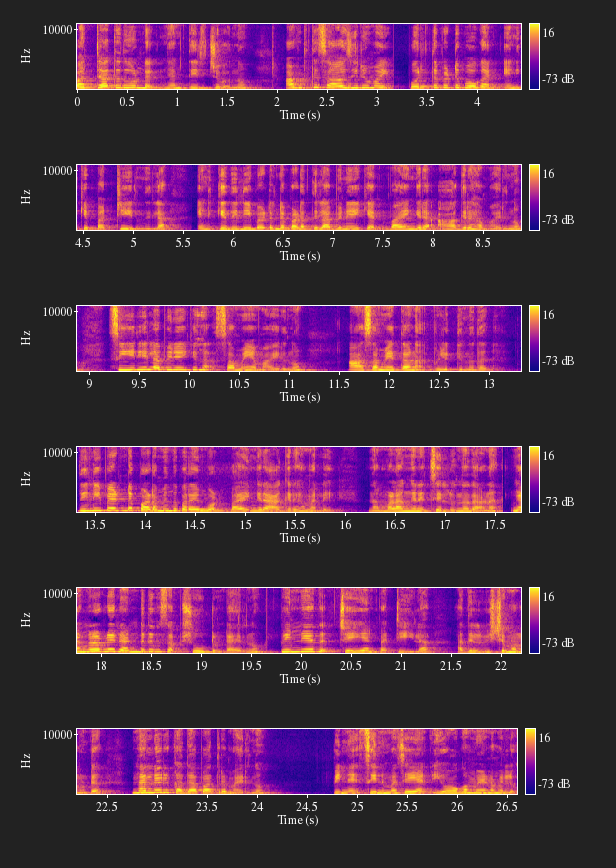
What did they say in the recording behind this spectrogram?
പറ്റാത്തതുകൊണ്ട് ഞാൻ തിരിച്ചു വന്നു. അവിടുത്തെ സാഹചര്യവുമായി പൊരുത്തപ്പെട്ടു പോകാൻ എനിക്ക് പറ്റിയിരുന്നില്ല. എനിക്ക് ദിലീപേട്ടന്റെ പടത്തിൽ അഭിനയിക്കാൻ ഭയങ്കര ആഗ്രഹമായിരുന്നു. സീരിയൽ അഭിനയിക്കുന്ന സമയമായിരുന്നു. ആ സമയത്താണ് വിളിക്കുന്നത്. ദിലീപേട്ടന്റെ പടം എന്ന് പറയുമ്പോൾ ഭയങ്കര ആഗ്രഹമല്ലേ? നമ്മൾ അങ്ങനെ ചെല്ലുന്നതാണ്. ഞങ്ങളവിടെ രണ്ട് ദിവസം ഷൂട്ടുണ്ടായിരുന്നു. പിന്നെ അത് ചെയ്യാൻ പറ്റിയില്ല. അതിൽ വിഷമമുണ്ട്. നല്ലൊരു കഥാപാത്രമായിരുന്നു. പിന്നെ സിനിമ ചെയ്യാൻ യോഗം വേണമല്ലോ.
